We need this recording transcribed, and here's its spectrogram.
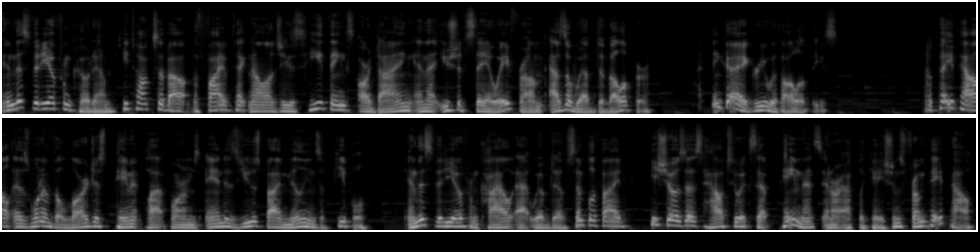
In this video from Codem, he talks about the five technologies he thinks are dying and that you should stay away from as a web developer. I think I agree with all of these. Now, PayPal is one of the largest payment platforms and is used by millions of people. In this video from Kyle at WebDev Simplified, he shows us how to accept payments in our applications from PayPal.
